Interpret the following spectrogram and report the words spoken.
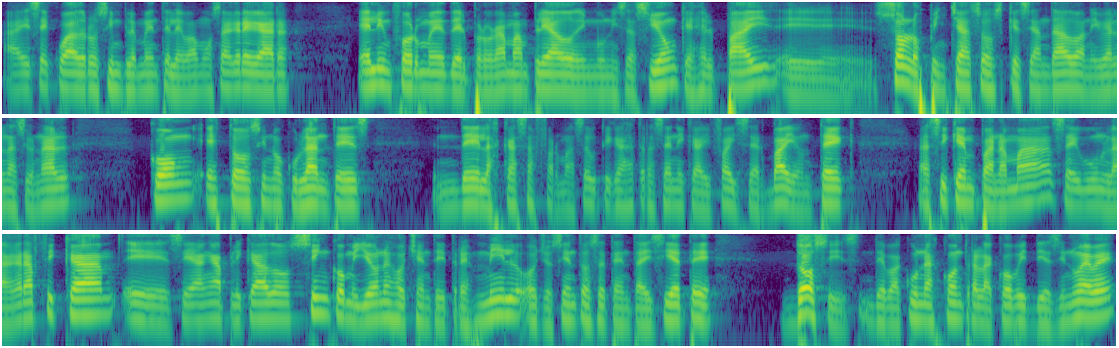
A ese cuadro simplemente le vamos a agregar el informe del programa ampliado de inmunización, que es el PAI. Eh, son los pinchazos que se han dado a nivel nacional con estos inoculantes de las casas farmacéuticas AstraZeneca y Pfizer BioNTech Así que en Panamá, según la gráfica, eh, se han aplicado 5.083.877 dosis de vacunas contra la COVID-19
